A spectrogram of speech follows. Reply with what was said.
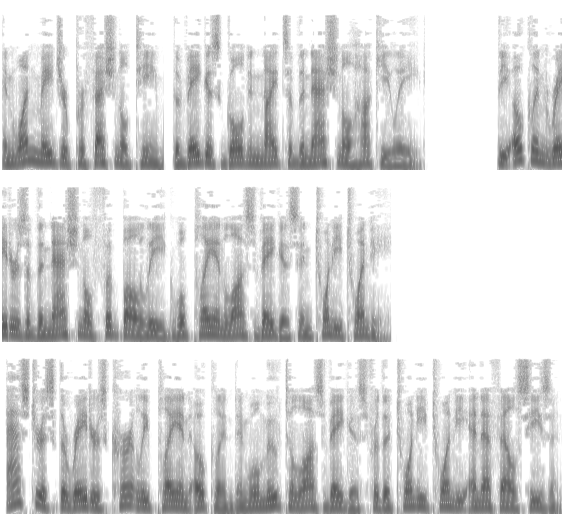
and one major professional team, the Vegas Golden Knights of the National Hockey League. The Oakland Raiders of the National Football League will play in Las Vegas in 2020. Asterisk the Raiders currently play in Oakland and will move to Las Vegas for the 2020 NFL season.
